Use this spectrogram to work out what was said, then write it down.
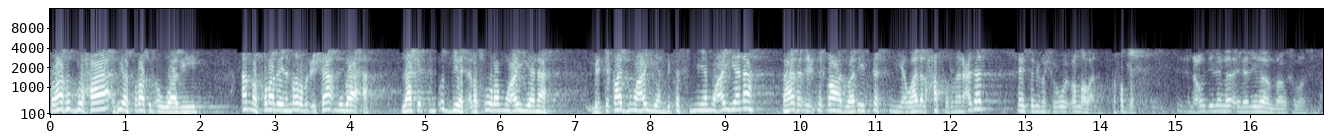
صلاة الضحى هي صلاة الأوابين أما الصلاة بين المغرب والعشاء مباحة. لكن إن أديت على صورة معينة باعتقاد معين بتسمية معينة فهذا الاعتقاد وهذه التسمية وهذا الحصر من العدد ليس بمشروع والله أعلم. تفضل. نعود إلى إلى الإمام بارك الله فيك.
